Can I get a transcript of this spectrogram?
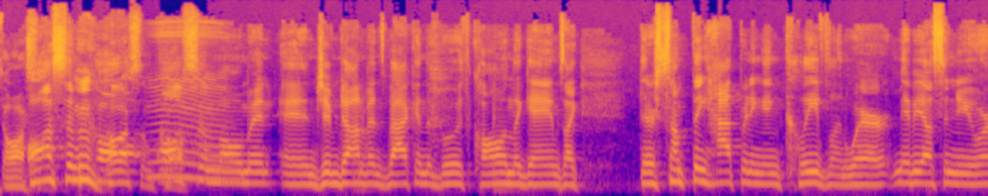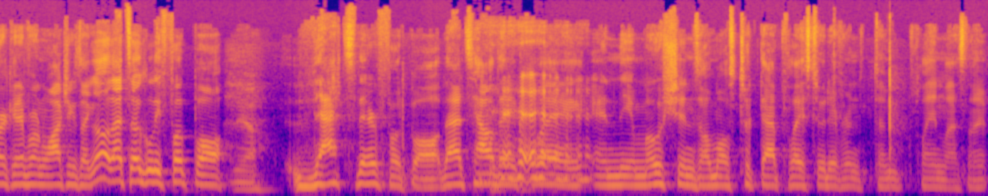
Awesome, hmm. call, awesome, moment. And Jim Donovan's back in the booth calling the games. Like, there's something happening in Cleveland where maybe us in New York and everyone watching is like, oh, that's ugly football. Yeah. That's their football. That's how they play, and the emotions almost took that place to a different than playing last night.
